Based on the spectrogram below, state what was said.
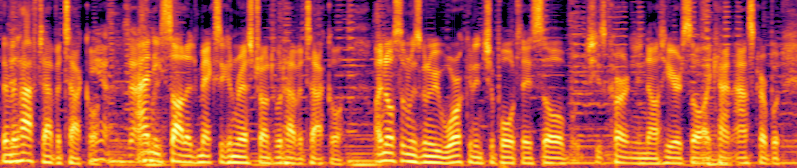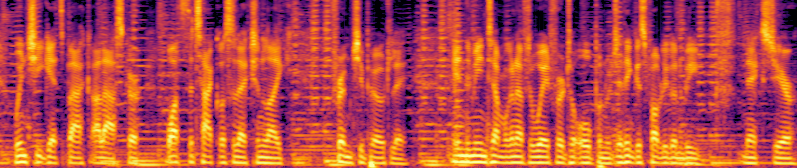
Then we'll have to have a taco. Yeah, exactly. Any solid Mexican restaurant would have a taco. I know someone who's going to be working in Chipotle, so but she's currently not here, so I can't ask her. But when she gets back, I'll ask her what's the taco selection like from Chipotle. In the meantime, we're going to have to wait for it to open, which I think is probably going to be next year.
